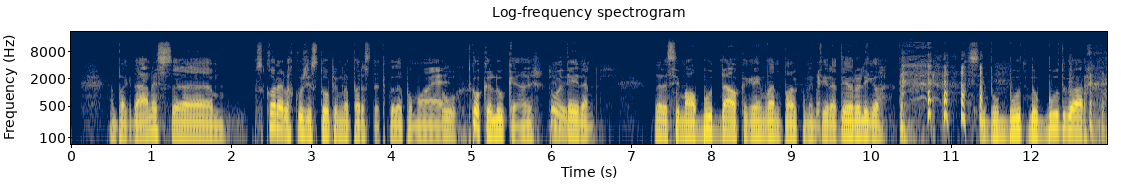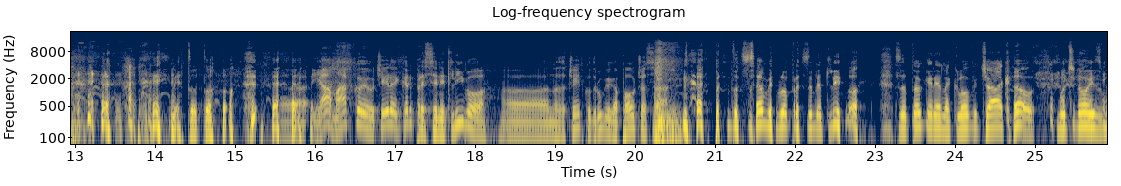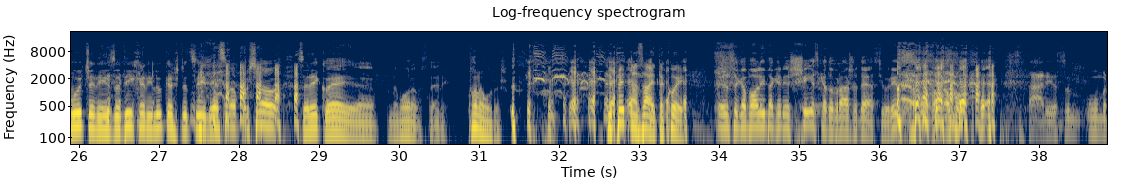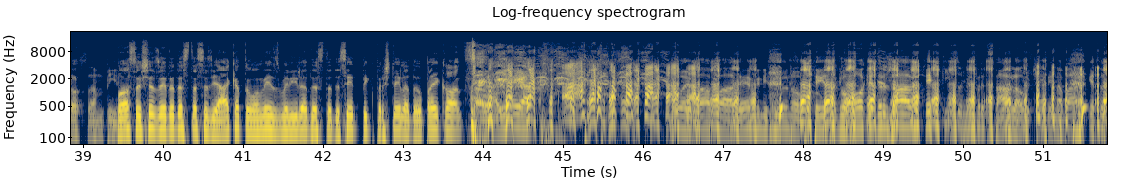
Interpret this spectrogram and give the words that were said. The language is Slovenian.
ampak danes um, skoraj lahko že stopim na prste, tako da po moje. Uh. Tako kot luke, veš, To je- teden. Zdaj si malo bud dal, ko grem ven pa komentirati Euroligo. Si bom butnil bud gor. In je to to. Uh, ja, Matko je včeraj kar presenetljivo uh, na začetku drugega polčasa. Predvsem je bilo presenetljivo, zato ker je na klopi čakal, močno izmučen in zadihani Lukaš Tucin. Jaz sem pa prišel, sem rekel, hej, eh, ne morem, stari. Ko ne moreš? Je pet nazaj, takoj. Jaz se ga boli, ker je šestka dobraža, da si v redu. Stari, jaz sem umrl, sem pil. Bo se še zvedel, da sta se z Jakatom vmes zmenila, da sta deset pik preštela, da je prej konc. Ja, je, ja. To je bila pa definitivno poteza globoke države, ki sem jo predstavljal včeraj na basketu.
